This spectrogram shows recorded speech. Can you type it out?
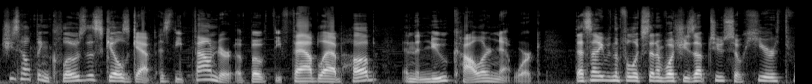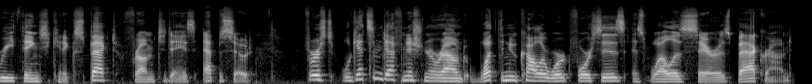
she's helping close the skills gap as the founder of both the Fab Lab Hub and the New Collar Network. That's not even the full extent of what she's up to, so here are three things you can expect from today's episode. First, we'll get some definition around what the new collar workforce is, as well as Sarah's background.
